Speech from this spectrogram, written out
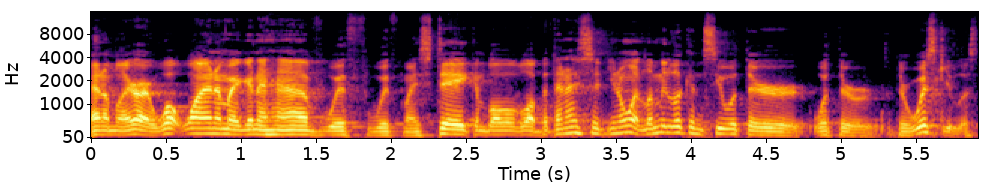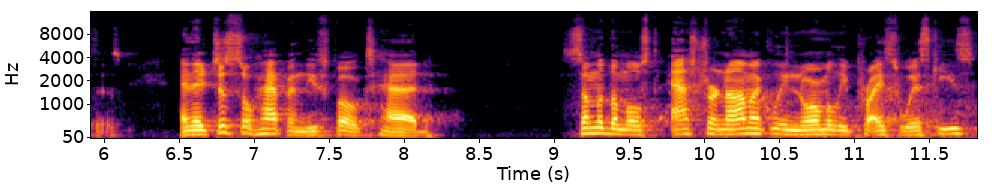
And I'm like, all right, what wine am I gonna have with with my steak and blah blah blah. But then I said, you know what? Let me look and see what their what their their whiskey list is. And it just so happened these folks had some of the most astronomically normally priced whiskeys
